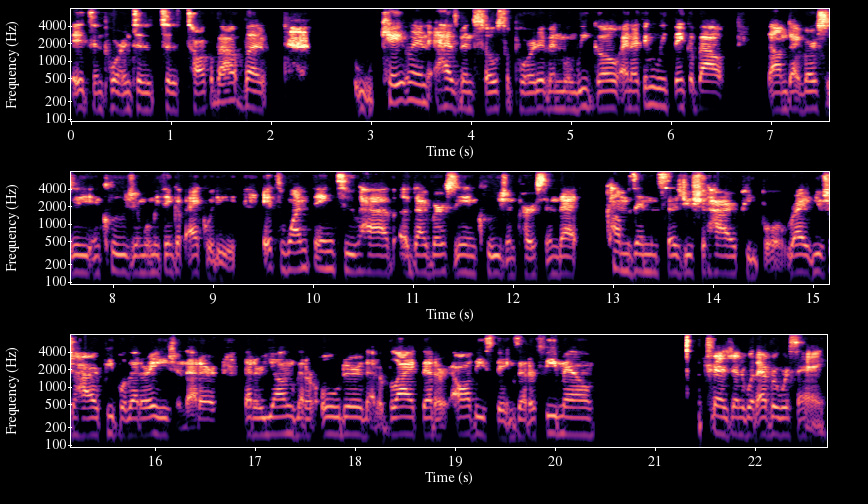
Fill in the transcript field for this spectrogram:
it's important to to talk about. But Caitlin has been so supportive, and when we go, and I think when we think about um, diversity inclusion, when we think of equity, it's one thing to have a diversity inclusion person that comes in and says you should hire people right you should hire people that are asian that are that are young that are older that are black that are all these things that are female transgender, whatever we're saying.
